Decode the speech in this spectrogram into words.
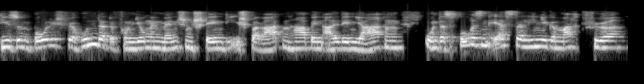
die symbolisch für hunderte von jungen Menschen stehen, die ich beraten habe in all den Jahren. Und das Buch ist in erster Linie gemacht für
